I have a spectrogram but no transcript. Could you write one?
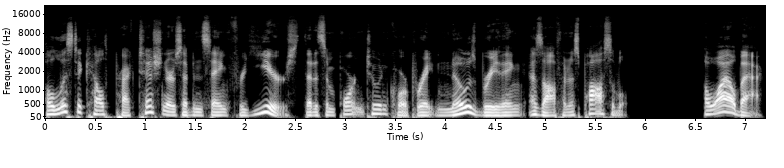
Holistic health practitioners have been saying for years that it's important to incorporate nose breathing as often as possible. A while back,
